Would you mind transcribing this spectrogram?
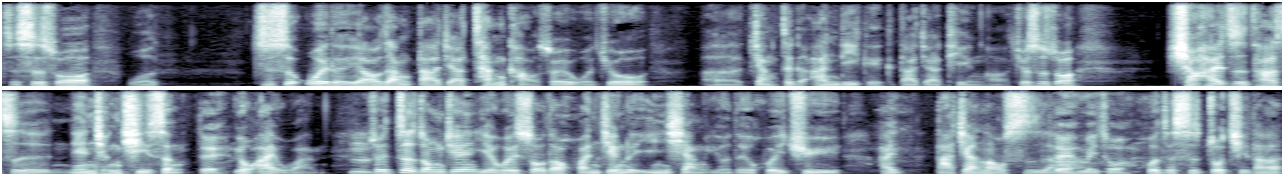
只是说我只是为了要让大家参考，所以我就呃讲这个案例给大家听哈。就是说，小孩子他是年轻气盛，对，又爱玩，嗯。所以这中间也会受到环境的影响，有的会去爱打架闹事啊，对，没错，或者是做其他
